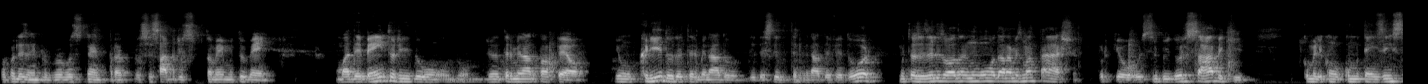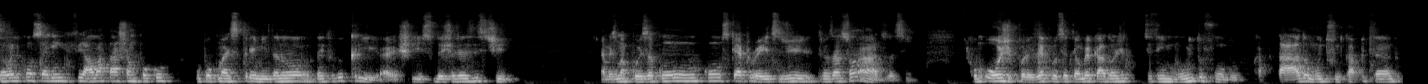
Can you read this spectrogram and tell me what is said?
por exemplo, para você, pra, você sabe disso também muito bem, uma debenture do, do, de um determinado papel e um CRI do determinado, desse determinado devedor, muitas vezes eles rodam, não vão rodar na mesma taxa, porque o distribuidor sabe que, como ele como tem isenção, ele consegue enfiar uma taxa um pouco, um pouco mais espremida no, dentro do CRI. Isso deixa de existir. A mesma coisa com, com os cap rates de transacionados, assim. Como hoje, por exemplo, você tem um mercado onde você tem muito fundo captado, muito fundo captando,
